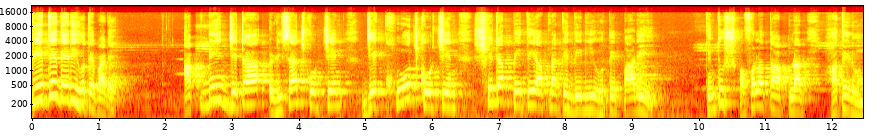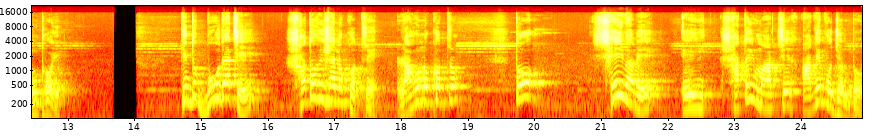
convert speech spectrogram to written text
পেতে দেরি হতে পারে। আপনি যেটা রিসার্চ করছেন, যে খোঁজ করছেন, সেটা পেতে আপনাকে দেরি হতে পারে। কিন্তু সফলতা আপনার হাতের মুঠোয়। কিন্তু বুধ আছে শতভিষা নক্ষত্রে, রাহু নক্ষত্র। তো সেইভাবে এই সাতই মার্চের আগে পর্যন্ত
